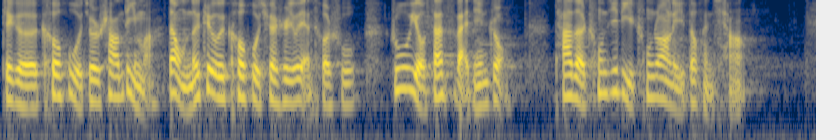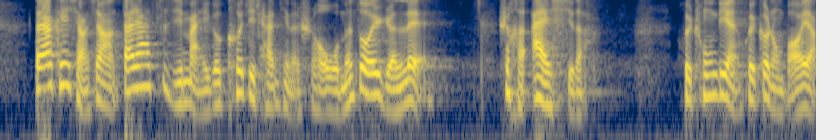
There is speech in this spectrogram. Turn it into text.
这个客户就是上帝嘛。但我们的这位客户确实有点特殊，猪有三四百斤重，它的冲击力、冲撞力都很强。大家可以想象，大家自己买一个科技产品的时候，我们作为人类是很爱惜的，会充电，会各种保养。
